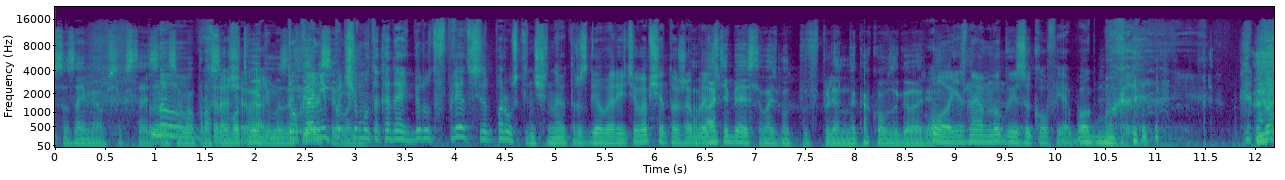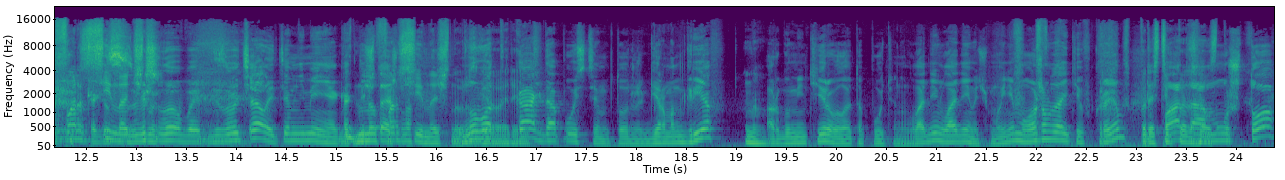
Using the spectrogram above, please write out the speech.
сейчас и займемся, кстати, ну, этим вопросом. Хорошо. Вот выйдем из Только они сегодня. почему-то, когда их берут в плен, все по-русски начинают разговаривать. И вообще тоже обратить... А тебя, если возьмут в плен, на каком заговоришь? О, я знаю много языков, я бог бог. Но фарси начну. Смешно бы это не звучало, и тем не менее, как ты считаешь? фарси начну Ну вот как, допустим, тот же Герман Греф, ну. аргументировал это Путину. Владимир Владимирович, мы не можем зайти в Крым, Прости, потому пожалуйста. что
